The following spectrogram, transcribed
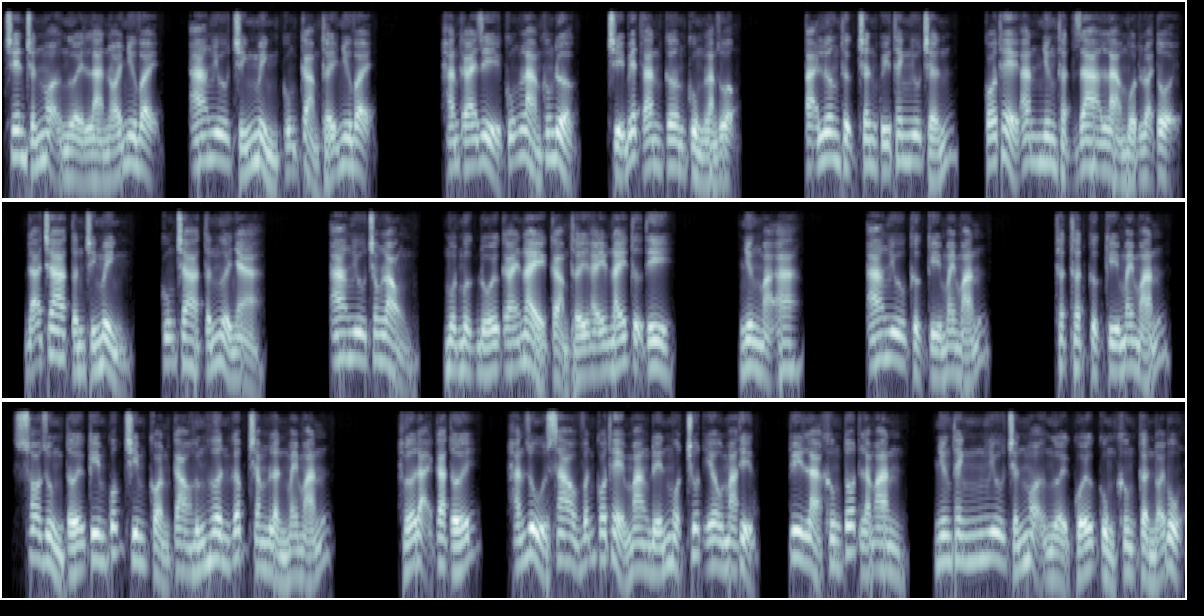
trên trấn mọi người là nói như vậy a ngưu chính mình cũng cảm thấy như vậy. Hắn cái gì cũng làm không được, chỉ biết ăn cơm cùng làm ruộng. Tại lương thực chân quý thanh ngưu trấn, có thể ăn nhưng thật ra là một loại tội, đã tra tấn chính mình, cũng tra tấn người nhà. A ngưu trong lòng, một mực đối cái này cảm thấy áy náy tự ti. Nhưng mà a a ngưu cực kỳ may mắn. Thật thật cực kỳ may mắn, so dùng tới kim quốc chim còn cao hứng hơn gấp trăm lần may mắn. Hứa đại ca tới hắn dù sao vẫn có thể mang đến một chút yêu ma thịt, tuy là không tốt làm ăn, nhưng thanh ngưu chấn mọi người cuối cùng không cần nói bụng.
